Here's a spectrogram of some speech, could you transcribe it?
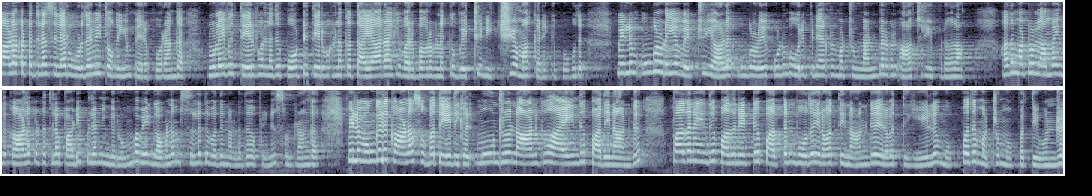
காலகட்டத்தில் சிலர் உதவித்தொகையும் பெற போகிறாங்க நுழைவுத் தேர்வு அல்லது போட்டித் தேர்வுகளுக்கு தயாராகி வருபவர்களுக்கு வெற்றி நிச்சயமாக கிடைக்க போகுது. மேலும் உங்களுடைய வெற்றியால் உங்களுடைய குடும்ப உறுப்பினர்கள் மற்றும் நண்பர்கள் ஆச்சரியப்படலாம். அது மட்டும் இல்லாமல் இந்த காலகட்டத்தில் படிப்பில் நீங்கள் ரொம்பவே கவனம் செலுத்துவது நல்லது அப்படின்னு சொல்கிறாங்க மேலும் உங்களுக்கான சுப தேதிகள் மூன்று நான்கு ஐந்து பதினான்கு பதினைந்து பதினெட்டு பத்தொன்பது இருபத்தி நான்கு இருபத்தி ஏழு முப்பது மற்றும் முப்பத்தி ஒன்று.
